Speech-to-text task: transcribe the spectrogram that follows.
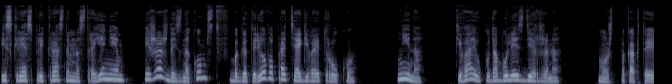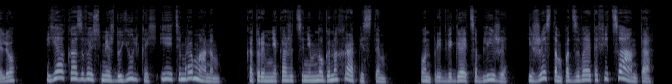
искрясь прекрасным настроением, и жаждой знакомств Богатырева протягивает руку. «Нина». Киваю куда более сдержанно. «Может, по коктейлю?» Я оказываюсь между Юлькой и этим Романом, который мне кажется немного нахрапистым. Он придвигается ближе и жестом подзывает официанта.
